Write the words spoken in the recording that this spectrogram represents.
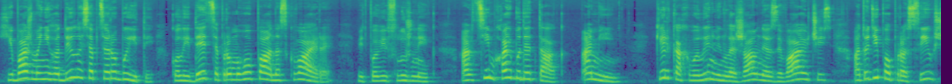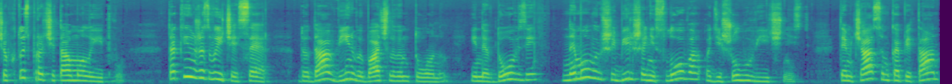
Хіба ж мені годилося б це робити, коли йдеться про мого пана сквайре, відповів служник. А втім, хай буде так. Амінь. Кілька хвилин він лежав, не озиваючись, а тоді попросив, щоб хтось прочитав молитву. Такий уже звичай, сер, додав він вибачливим тоном, і невдовзі, не мовивши більше ні слова, одійшов у вічність. Тим часом капітан,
